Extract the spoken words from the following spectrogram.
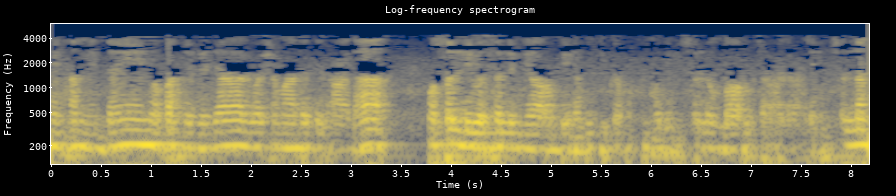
من هم الدين وفهد الرجال وشماتة الأعداء. وصل وسلم يا رب نبيك محمد صلى الله تعالى عليه وسلم.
